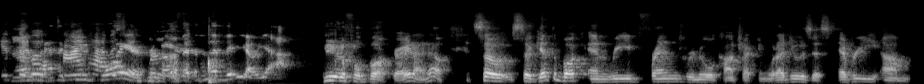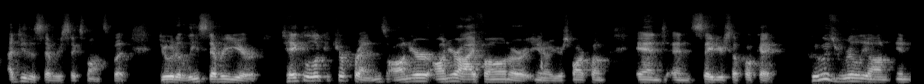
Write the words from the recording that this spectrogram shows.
Get the book Attitude Time Warrior Habits. for those that don't have video. Yeah. Beautiful book, right? I know. So so get the book and read friend renewal contracting. What I do is this every um, I do this every six months, but do it at least every year. Take a look at your friends on your on your iPhone or you know your smartphone and and say to yourself, okay, who's really on in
